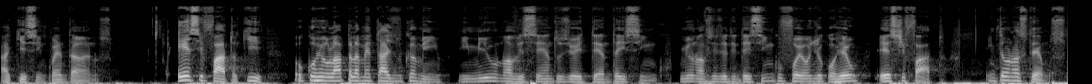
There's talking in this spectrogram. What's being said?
aqui 50 anos. Esse fato aqui ocorreu lá pela metade do caminho, em 1985. 1985 foi onde ocorreu este fato. Então nós temos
